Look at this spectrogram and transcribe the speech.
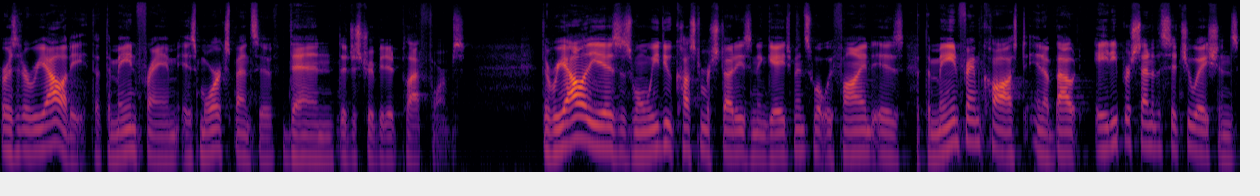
or is it a reality that the mainframe is more expensive than the distributed platforms? The reality is, is when we do customer studies and engagements, what we find is that the mainframe cost in about 80% of the situations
